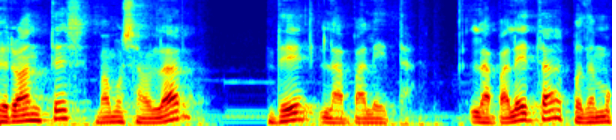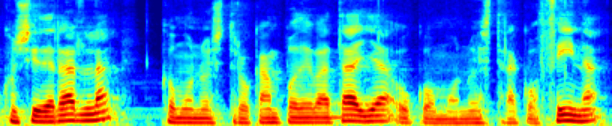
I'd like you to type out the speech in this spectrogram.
pero antes vamos a hablar de la paleta. La paleta podemos considerarla como nuestro campo de batalla o como nuestra cocina,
